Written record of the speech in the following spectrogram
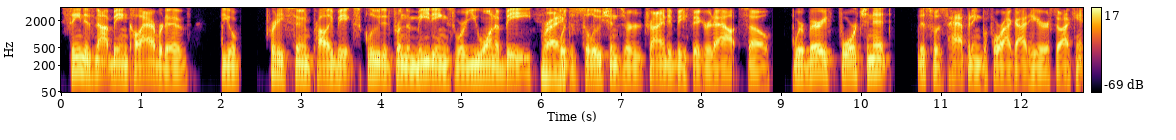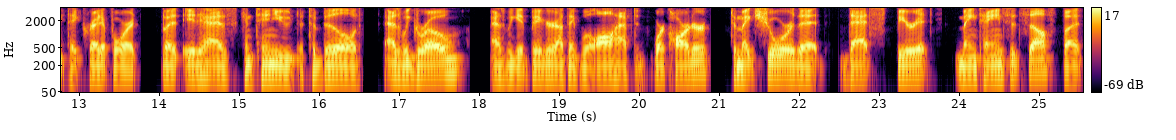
seen as not being collaborative, you'll pretty soon probably be excluded from the meetings where you want to be, right. where the solutions are trying to be figured out. So we're very fortunate. This was happening before I got here, so I can't take credit for it, but it has continued to build as we grow, as we get bigger. I think we'll all have to work harder to make sure that that spirit maintains itself. But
